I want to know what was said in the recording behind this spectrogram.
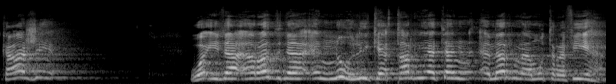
kaže وإذا أردنا أن نهلك قرية أمرنا متر فيها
